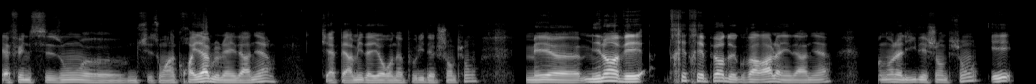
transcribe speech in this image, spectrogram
qui a fait une saison, euh, une saison incroyable l'année dernière, qui a permis d'ailleurs au Napoli d'être champion. Mais Milan avait très très peur de Gvara l'année dernière pendant la Ligue des Champions et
